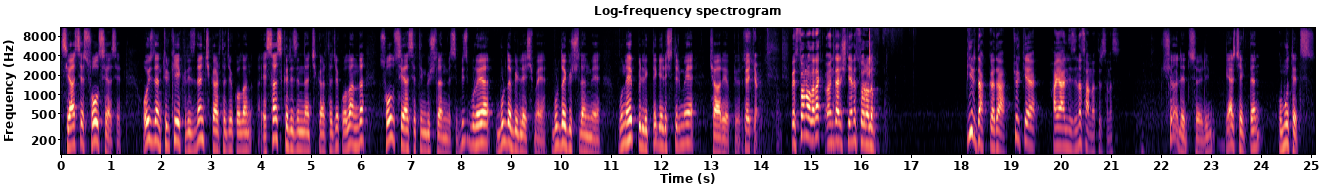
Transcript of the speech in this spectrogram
siyaset, sol siyaset. O yüzden Türkiye'yi krizden çıkartacak olan, esas krizinden çıkartacak olan da sol siyasetin güçlenmesi. Biz buraya, burada birleşmeye, burada güçlenmeye, bunu hep birlikte geliştirmeye çağrı yapıyoruz. Peki. Ve son olarak Önder İşleyen'e soralım. Bir dakikada Türkiye hayalinizi nasıl anlatırsınız? Şöyle söyleyeyim. Gerçekten umut et,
